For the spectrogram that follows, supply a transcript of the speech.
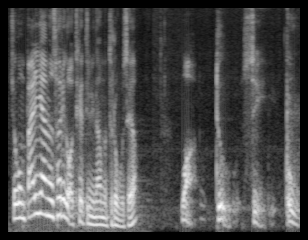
조금 빨리 하면 소리가 어떻게 들리나 한번 들어보세요. One, two, three, Four.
